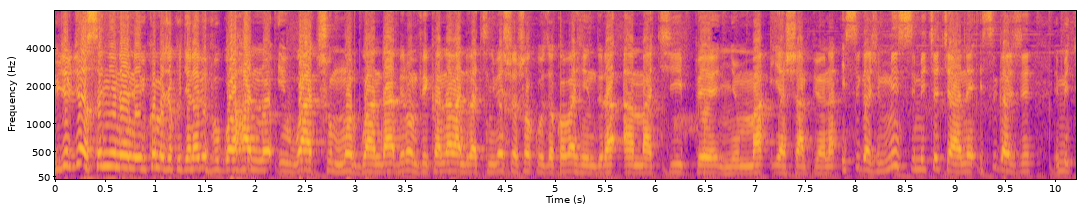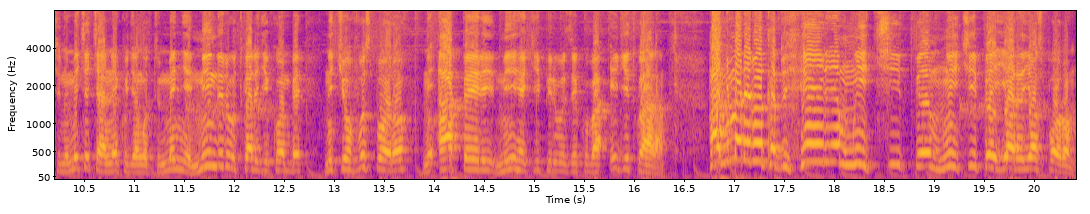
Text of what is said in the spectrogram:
ibyo byose nyine ni ibikomeje kugenda bivugwa hano iwacu mu rwanda. Birumvikana n'abandi bakinnyi benshi bashobora kuza kuba bahindura amakipe nyuma ya shampiyona. Isigaje iminsi mike cyane isigaje imikino mike cyane kugira ngo tumenye ninde uri butware igikombe. Ni kiyovu siporo ni aperi ni ihe kipe iri buze kuba igitwara. Hanyuma rero reka duhere mu ikipe mu ikipe ya rayon siporo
